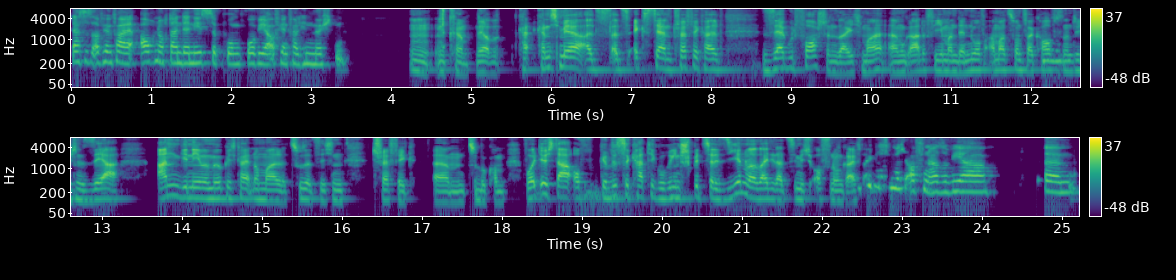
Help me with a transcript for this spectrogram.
das ist auf jeden Fall auch noch dann der nächste Punkt, wo wir auf jeden Fall hin möchten. Hm, okay, ja, kann, kann ich mir als, als externen Traffic halt sehr gut vorstellen, sage ich mal. Ähm, Gerade für jemanden, der nur auf Amazon verkauft, mhm. ist natürlich eine sehr angenehme Möglichkeit, nochmal zusätzlichen Traffic ähm, zu bekommen. Wollt ihr euch da auf gewisse Kategorien spezialisieren oder seid ihr da ziemlich offen und greift eigentlich? Ziemlich offen. Also wir ähm,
